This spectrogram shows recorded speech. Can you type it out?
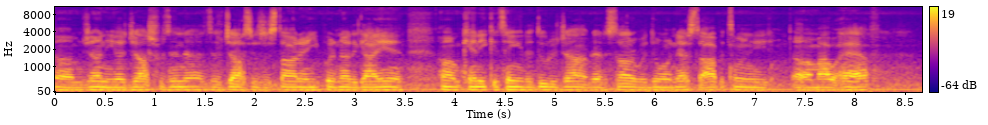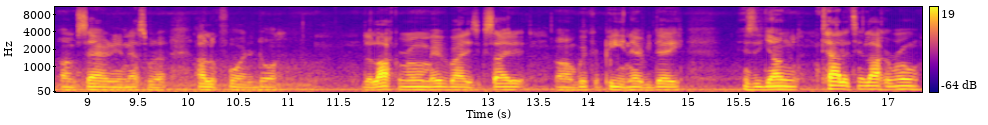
um, Johnny or Josh was in there, as if Josh is a starter and you put another guy in. Um, can he continue to do the job that the starter was doing? That's the opportunity um, I would have um, Saturday, and that's what I, I look forward to doing. The locker room, everybody's excited. Um, we're competing every day. It's a young, talented locker room,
